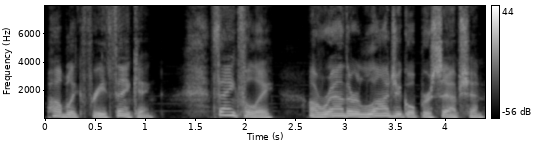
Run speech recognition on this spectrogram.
public free thinking, Thankfully, a rather logical perception,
